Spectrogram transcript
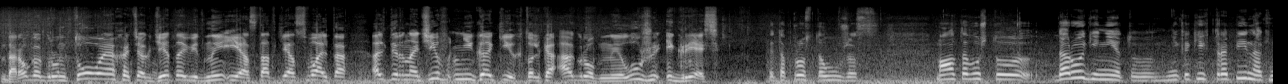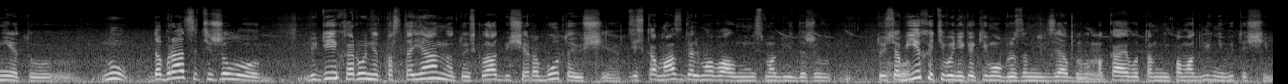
Дорога грунтовая, хотя где-то видны и остатки асфальта. Альтернатив никаких, только огромные лужи и грязь. Это просто ужас. Мало того, что дороги нету, никаких тропинок нету, ну, добраться тяжело. Людей хоронят постоянно, то есть кладбище работающее. Здесь КАМАЗ гальмовал, мы не смогли даже... То есть объехать его никаким образом нельзя было, угу. пока его там не помогли, не вытащили.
